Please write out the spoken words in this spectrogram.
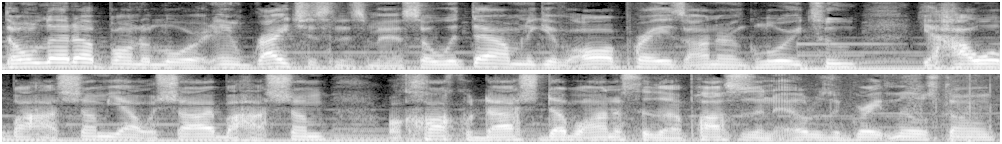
Don't let up on the Lord in righteousness, man. So with that, I'm going to give all praise, honor, and glory to Yahweh, Bahasham, Yahushai, Bahasham, Rakhakodash, double honors to the apostles and the elders of Great Millstone,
